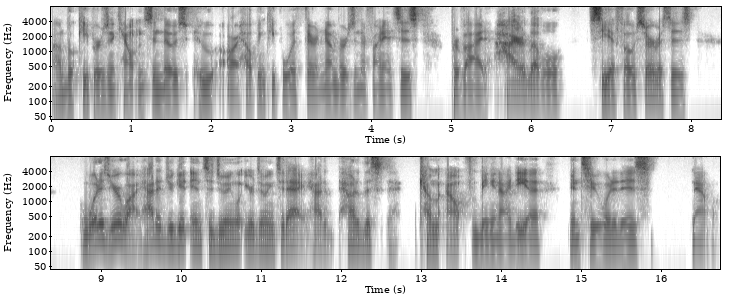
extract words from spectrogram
uh, bookkeepers and accountants and those who are helping people with their numbers and their finances provide higher level CFO services. What is your why? How did you get into doing what you're doing today? How did how did this come out from being an idea into what it is now?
